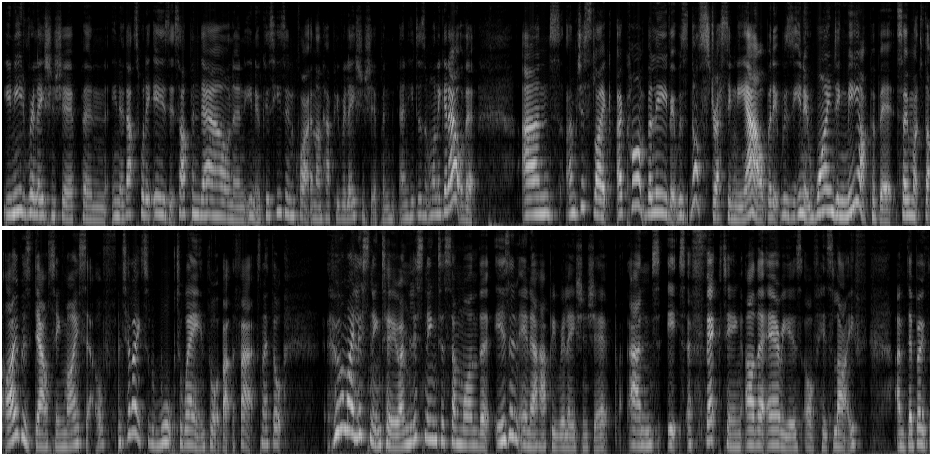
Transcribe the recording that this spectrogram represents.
you need relationship and you know that's what it is. It's up and down and you know because he's in quite an unhappy relationship and and he doesn't want to get out of it and i'm just like i can't believe it was not stressing me out but it was you know winding me up a bit so much that i was doubting myself until i sort of walked away and thought about the facts and i thought who am I listening to? I'm listening to someone that isn't in a happy relationship and it's affecting other areas of his life. Um, they're both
